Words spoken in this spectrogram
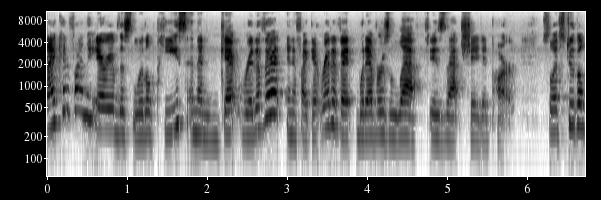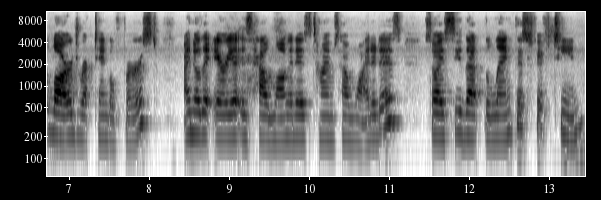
I can find the area of this little piece and then get rid of it. And if I get rid of it, whatever's left is that shaded part. So let's do the large rectangle first. I know the area is how long it is times how wide it is. So I see that the length is 15.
